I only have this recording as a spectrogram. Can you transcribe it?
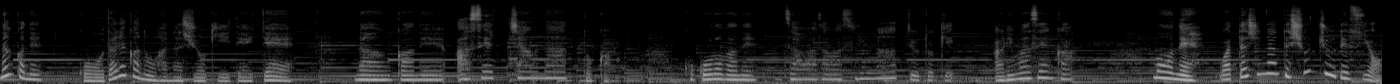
なんかねこう誰かのお話を聞いていてなんかね焦っちゃうなとか心がねざわざわするなっていう時ありませんか？もうね私なんてしょっちゅうですよ。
